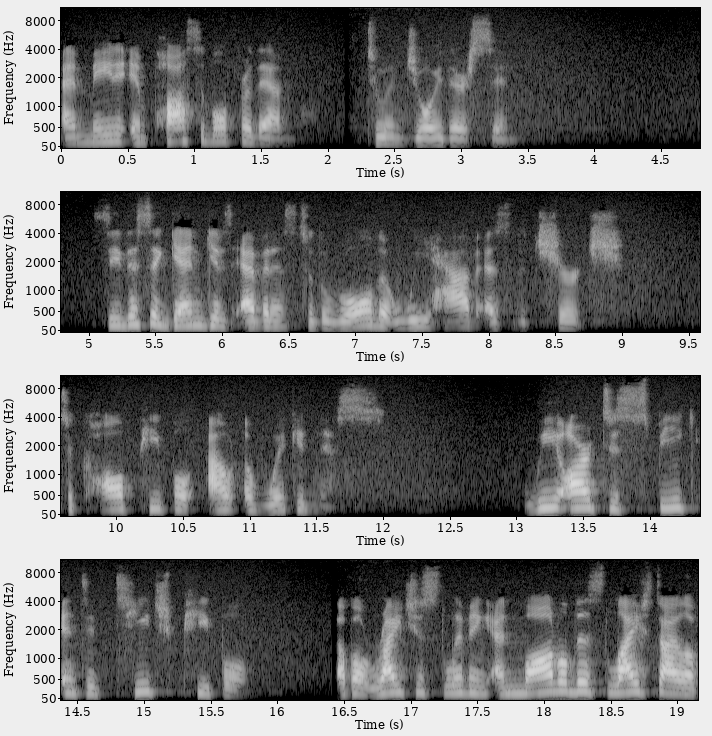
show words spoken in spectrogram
and made it impossible for them to enjoy their sin. See, this again gives evidence to the role that we have as the church to call people out of wickedness. We are to speak and to teach people about righteous living and model this lifestyle of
